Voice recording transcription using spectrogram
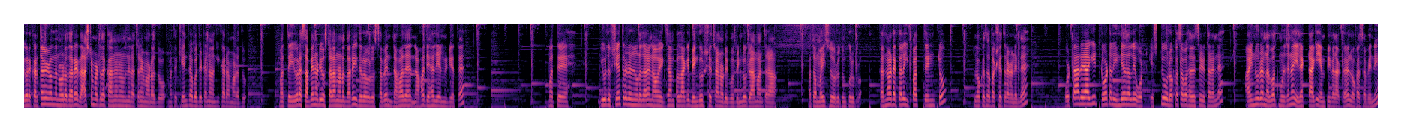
ಇವರ ಕರ್ತವ್ಯಗಳನ್ನು ನೋಡೋದಾದ್ರೆ ರಾಷ್ಟ್ರ ಮಟ್ಟದ ಕಾನೂನುಗಳನ್ನು ರಚನೆ ಮಾಡೋದು, ಮತ್ತು ಕೇಂದ್ರ ಬಜೆಟನ್ನು ಅಂಗೀಕಾರ ಮಾಡೋದು, ಮತ್ತು ಇವರ ಸಭೆ ನಡೆಯುವ ಸ್ಥಳ ನೋಡೋದಾದ್ರೆ ಇದರ ಸಭೆ ನವದೆ, ನವದೆಹಲಿಯಲ್ಲಿ ನಡೆಯುತ್ತೆ. ಮತ್ತು ಇವ್ರದ್ದು ಕ್ಷೇತ್ರಗಳು ನೋಡೋದಾದ್ರೆ ನಾವು ಎಕ್ಸಾಂಪಲ್ ಆಗಿ ಬೆಂಗಳೂರು ಕ್ಷೇತ್ರ ನೋಡಿರ್ಬೋದು, ಬೆಂಗಳೂರು ಗ್ರಾಮಾಂತರ ಅಥವಾ ಮೈಸೂರು, ತುಮಕೂರು, ಕರ್ನಾಟಕದಲ್ಲಿ ಇಪ್ಪತ್ತೆಂಟು ಲೋಕಸಭಾ ಕ್ಷೇತ್ರಗಳಿದೆ. ಒಟ್ಟಾರೆಯಾಗಿ ಟೋಟಲ್ ಇಂಡಿಯಾದಲ್ಲಿ ಒಟ್, ಎಷ್ಟು ಲೋಕಸಭಾ ಸದಸ್ಯರು ಇರ್ತಾರೆ ಅಂದರೆ ಐನೂರ ನಲವತ್ತ್ಮೂರು ಜನ ಎಲೆಕ್ಟ್ ಆಗಿ ಎಂ ಪಿಗಳಾಗ್ತಾರೆ ಲೋಕಸಭೆಯಲ್ಲಿ.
